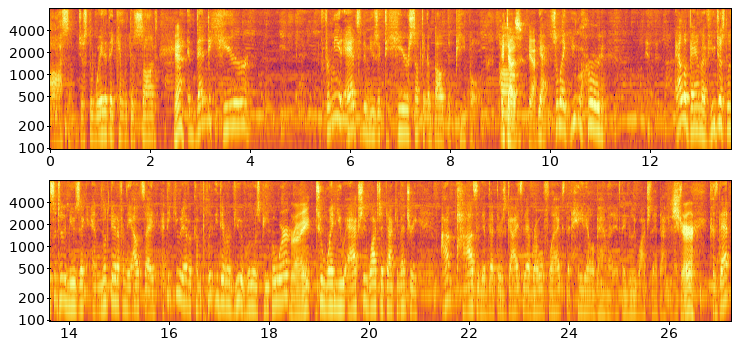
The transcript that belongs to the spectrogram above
awesome. Just the way that they came with those songs. Yeah. And then to hear, for me, it adds to the music to hear something about the people. It does, yeah. Yeah. So like you heard Alabama, if you just listened to the music and looked at it from the outside, I think you would have a completely different view of who those people were. Right. To when you actually watch that documentary, I'm positive that there's guys that have rebel flags that hate Alabama if they really watch that documentary. Sure. Because that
